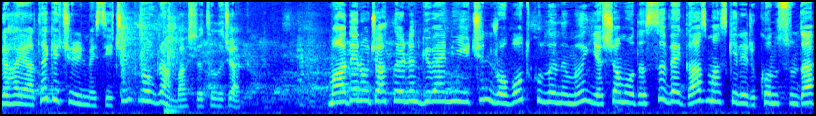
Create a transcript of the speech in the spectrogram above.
ve hayata geçirilmesi için program başlatılacak. Maden ocaklarının güvenliği için robot kullanımı, yaşam odası ve gaz maskeleri konusunda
